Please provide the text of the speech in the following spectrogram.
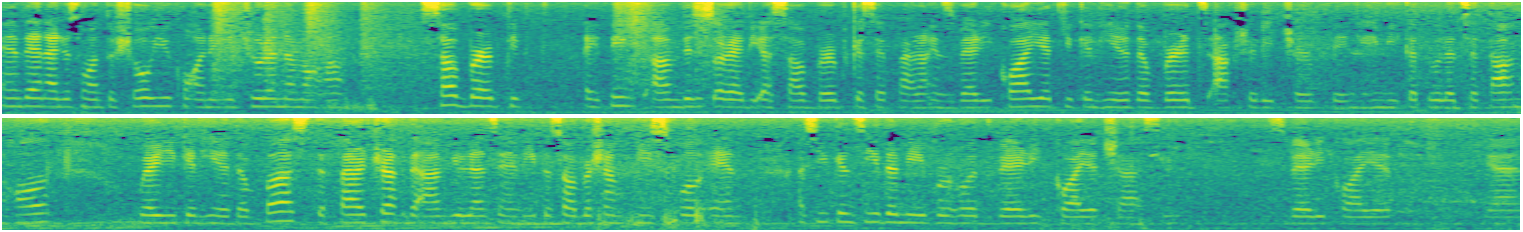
And then, I just want to show you kung ano yung itsura ng mga suburb. I think um, this is already a suburb kasi parang it's very quiet. You can hear the birds actually chirping. Hindi katulad sa town hall where you can hear the bus, the fire truck, the ambulance, and dito sobra siyang peaceful and as you can see the neighborhood, very quiet siya. It's very quiet. Yan.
